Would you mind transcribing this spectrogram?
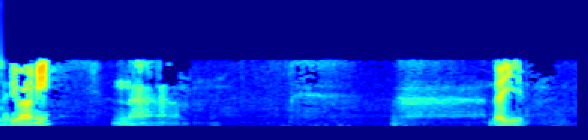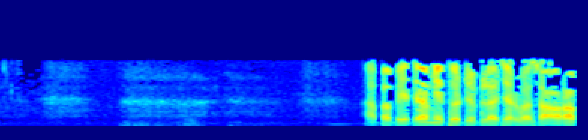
Jadi pahami? Nah. Baik. Apa beda metode belajar bahasa Arab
